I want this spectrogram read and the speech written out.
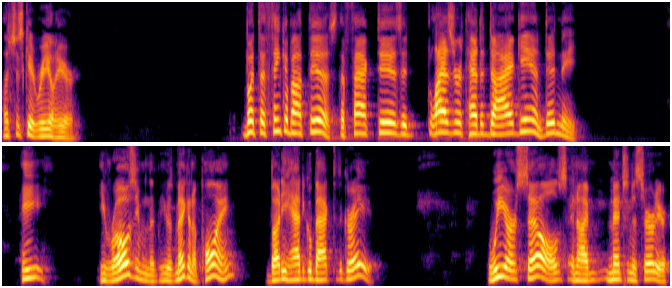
Let's just get real here. But to think about this, the fact is that Lazarus had to die again, didn't he? He, he rose him, he was making a point, but he had to go back to the grave. We ourselves, and I mentioned this earlier,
